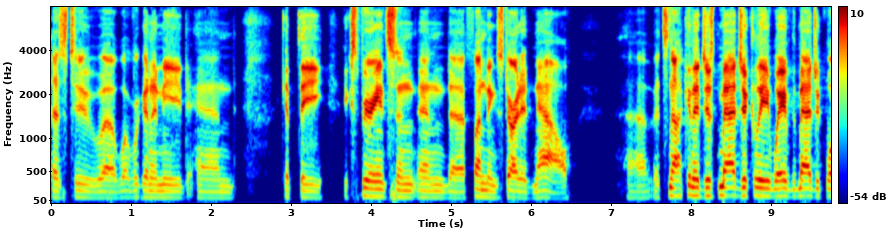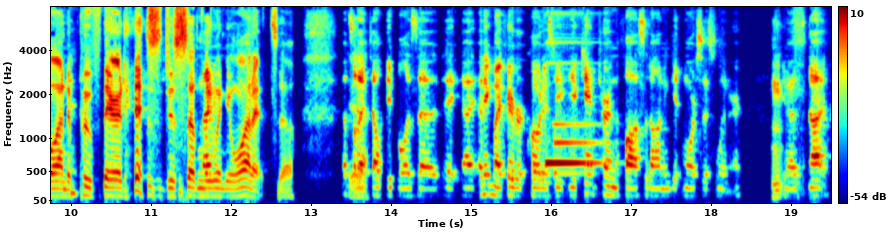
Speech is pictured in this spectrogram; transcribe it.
yeah. as to uh, what we're going to need and get the experience and, and uh, funding started now. Uh, it's not going to just magically wave the magic wand and poof, there it is, just suddenly when you want it. So that's yeah. what I tell people is that I think my favorite quote is you, you can't turn the faucet on and get more cislunar. Mm. You know, it's not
